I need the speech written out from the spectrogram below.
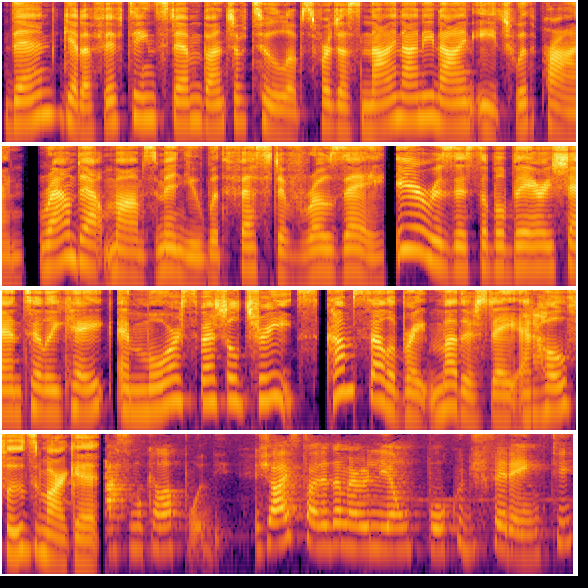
Then get a 15-stem bunch of tulips for just $9.99 each with Prime. Round out Mom's menu with festive rosé, irresistible berry chantilly cake, and more special treats. Come celebrate Mother's Day at Whole Foods Market. máximo que ela pôde. Já a história da Mary Lee é um pouco diferente.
